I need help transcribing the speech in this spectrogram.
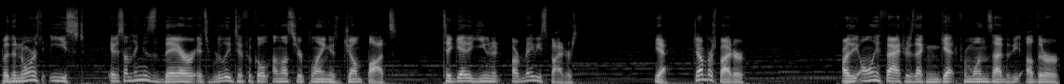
but the northeast, if something is there, it's really difficult unless you're playing as jump bots to get a unit, or maybe spiders. Yeah, jumper spider are the only factors that can get from one side to the other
